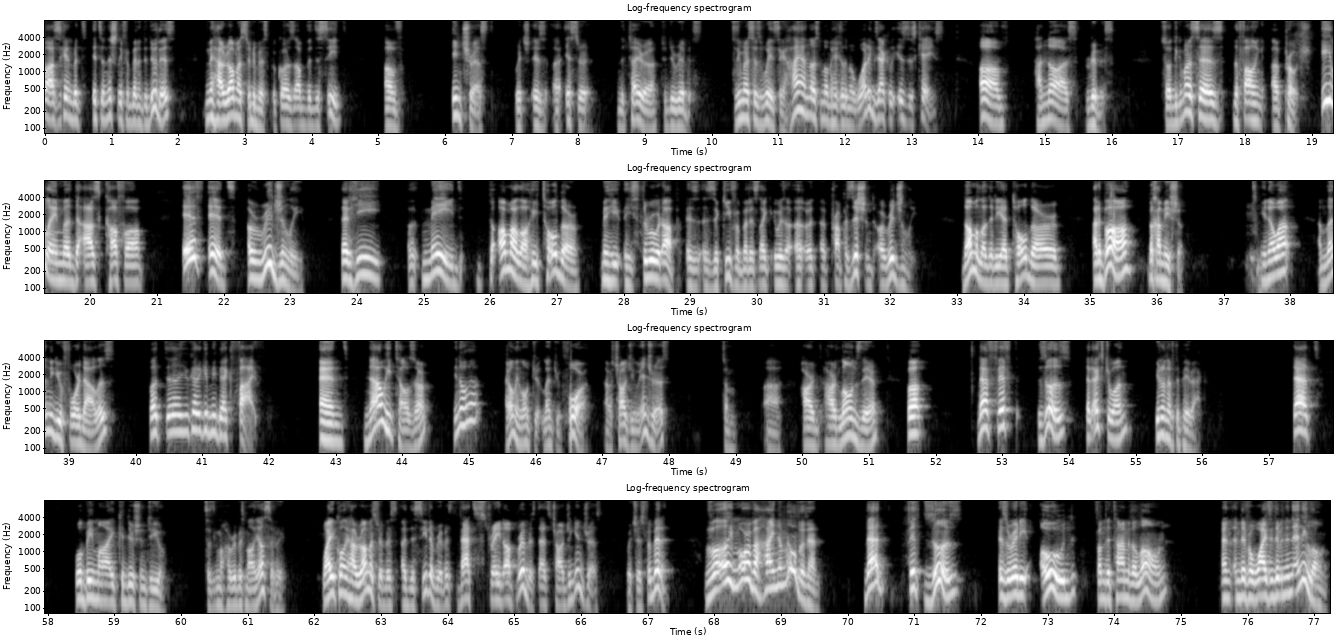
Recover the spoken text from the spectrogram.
it's initially forbidden to do this because of the deceit of interest, which is uh, Isser in the Torah to do ribis. So the Gemara says, wait a second, what exactly is this case of Hanas ribis? So the Gemara says the following approach. If it's originally that he uh, made the Amala, he told her, I mean, he, he threw it up as, as Zakifa, but it's like it was a, a, a proposition originally. The Amala that he had told her, Arba b'chamisha. You know what? I'm lending you four dollars, but uh, you got to give me back five. And now he tells her, you know what? I only lent you, lent you four. I was charging you interest, some uh, hard hard loans there, but that fifth zuz, that extra one, you don't have to pay back. That will be my condition to you. Says Mal Why are you calling Haramas ribis a deceit of ribis? That's straight up ribis. That's charging interest, which is forbidden. More of a Haina Milva then. That fifth zuz is already owed from the time of the loan, and, and therefore why is it different than any loan?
